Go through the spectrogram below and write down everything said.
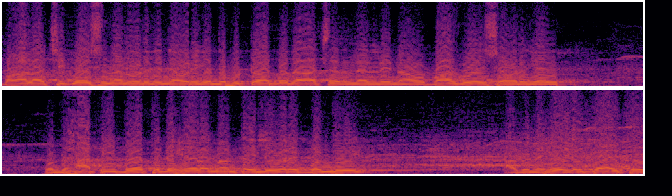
ಬಹಳ ಚಿಕ್ಕ ವಯಸ್ಸಿನ ನೋಡಿದ್ದೀನಿ. ಅವರಿಗೆ ಒಂದು ಹುಟ್ಟುಹಬ್ಬದ ಆಚರಣೆಯಲ್ಲಿ ನಾವು ಭಾಗವಹಿಸಿ ಅವರಿಗೆ ಒಂದು ಹ್ಯಾಪಿ ಬರ್ತ್ಡೇ ಹೇಳೋಣ ಅಂತ ಇಲ್ಲಿವರೆಗೆ ಬಂದ್ವಿ. ಅದನ್ನು ಹೇಳಿದ್ದಾಯ್ತು.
